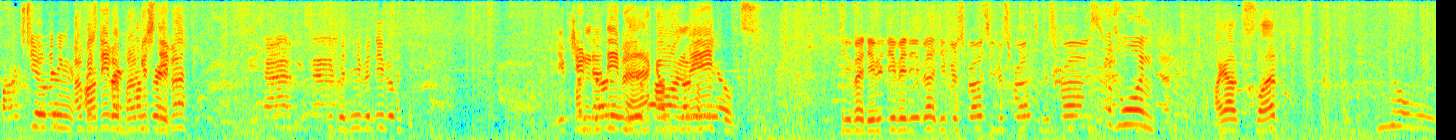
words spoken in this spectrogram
Hard shielding. Focus diva. Onward, Focus onward. diva. He's half, he's. Diva, diva, diva. Keep shooting done that diva. Echo on me. with you. Diva, diva, diva, diva, diva's froze, diva's froze, diva's froze. There's one. I got slept. No.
